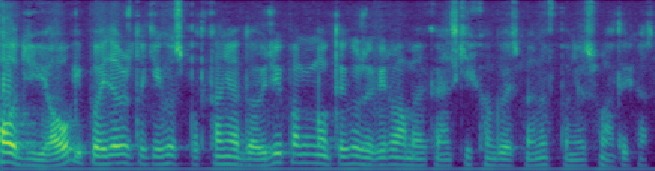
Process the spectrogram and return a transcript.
podjął i powiedział, że takiego spotkania dojdzie, pomimo tego, że wielu amerykańskich kongresmenów poniosło natychmiast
